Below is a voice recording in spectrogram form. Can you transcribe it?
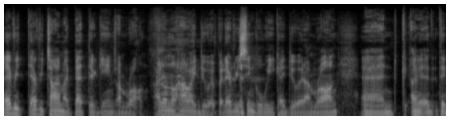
Every every time I bet their games, I'm wrong. I don't know how I do it, but every single week I do it, I'm wrong. And I mean, they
